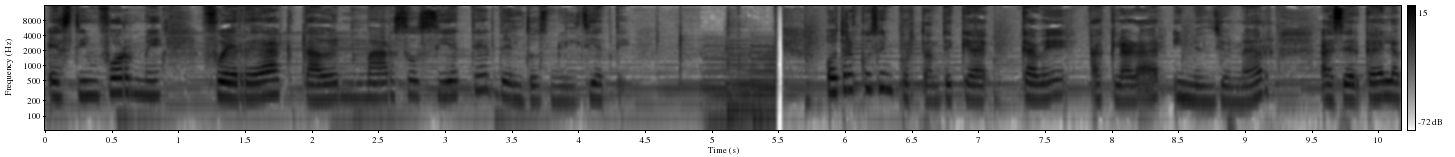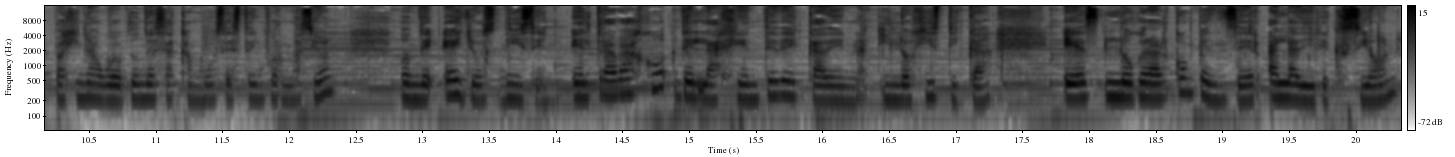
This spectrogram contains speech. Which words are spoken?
Este informe fue redactado en marzo 7 del 2007. Otra cosa importante que cabe aclarar y mencionar acerca de la página web donde sacamos esta información, donde ellos dicen, el trabajo de la gente de cadena y logística es lograr convencer a la dirección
